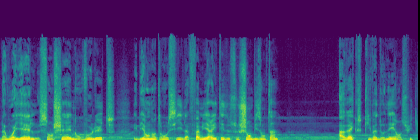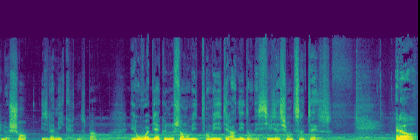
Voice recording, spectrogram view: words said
la voyelle s'enchaîne en volutes, eh bien on entend aussi la familiarité de ce chant byzantin avec ce qui va donner ensuite le chant islamique, n'est-ce pas? Et on voit bien que nous sommes en Méditerranée dans des civilisations de synthèse. Alors,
